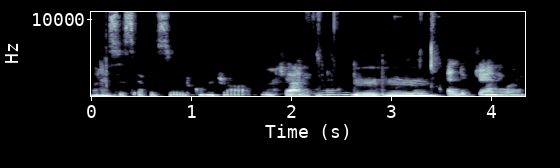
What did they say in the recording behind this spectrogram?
When is this episode going to drop? January. Mm-hmm. End of January.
